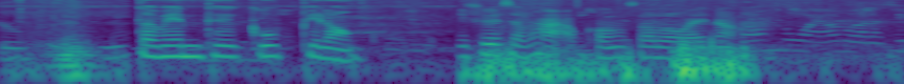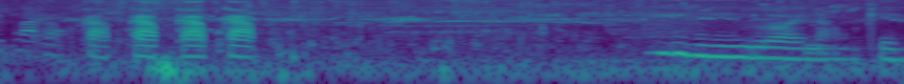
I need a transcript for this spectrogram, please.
ตูตะเวนถือกรุ๊ปพี่น้อง นี่คือสภาพของสลอยเนาะกลับกลับกลับกลับอื้อหือลอยน้ำเก่ง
